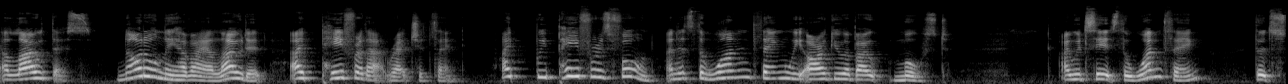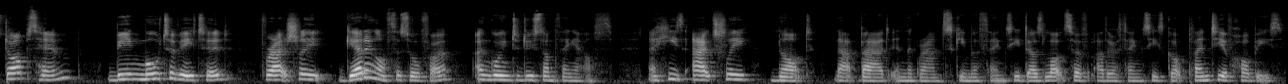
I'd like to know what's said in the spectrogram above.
allowed this. Not only have I allowed it, I pay for that wretched thing. I, we pay for his phone, and it's the one thing we argue about most. I would say it's the one thing that stops him being motivated for actually getting off the sofa and going to do something else. Now, he's actually not that bad in the grand scheme of things. He does lots of other things, he's got plenty of hobbies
